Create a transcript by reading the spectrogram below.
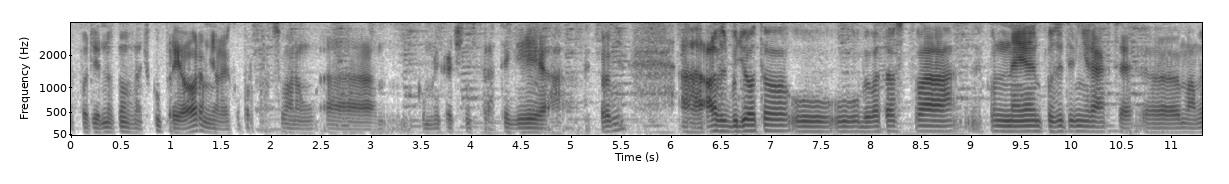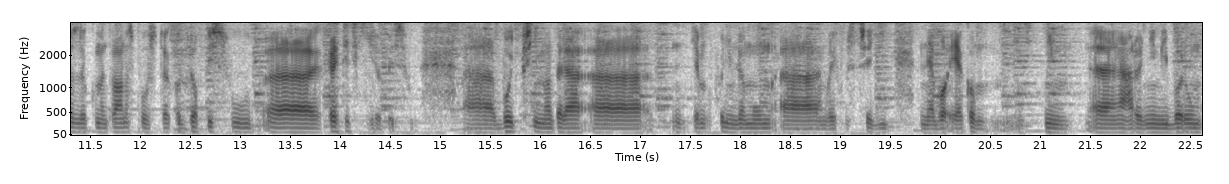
pod jednotnou značku Prior, měly jako propracovanou komunikační strategii a tak podobně. Ale vzbudilo to u, u obyvatelstva jako nejen pozitivní reakce. Uh, máme zdokumentováno spoustu jako dopisů, uh, kritických dopisů buď přímo teda těm obchodním domům nebo jejich ústředí, nebo i jako místním národním výborům.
